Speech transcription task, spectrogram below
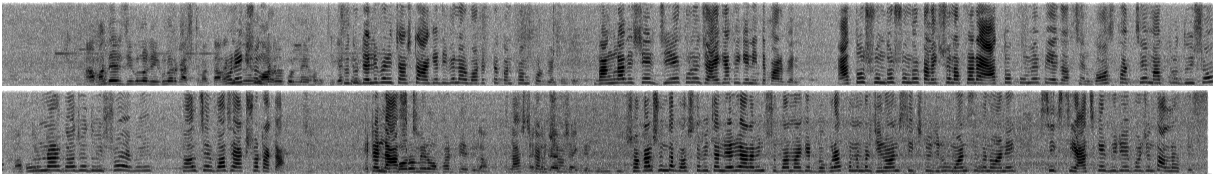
আমাদের যেগুলো রেগুলার কাস্টমার তারা কিন্তু সুন্দর। অর্ডার করলেই হবে ঠিক আছে? শুধু ডেলিভারি চার্জটা আগে দিবেন আর অর্ডারটা কনফার্ম করবেন। বাংলাদেশের যে কোনো জায়গা থেকে নিতে পারবেন। এত সুন্দর সুন্দর কালেকশন আপনারা এত কমে পেয়ে যাচ্ছেন। গজ থাকছে মাত্র দুইশো ওড়নার গজও দুইশো এবং ফলসের গজ একশো টাকা। এটা লাস্ট গরমের অফার দিয়ে দিলাম। লাস্ট কালেকশন সকাল সন্ধ্যা বস্তবিতান radio Alamin super market Bogura. Phone number zero one six two zero one seven one eight six three আজকের ভিডিও পর্যন্ত আল্লাহ হাফিজ।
